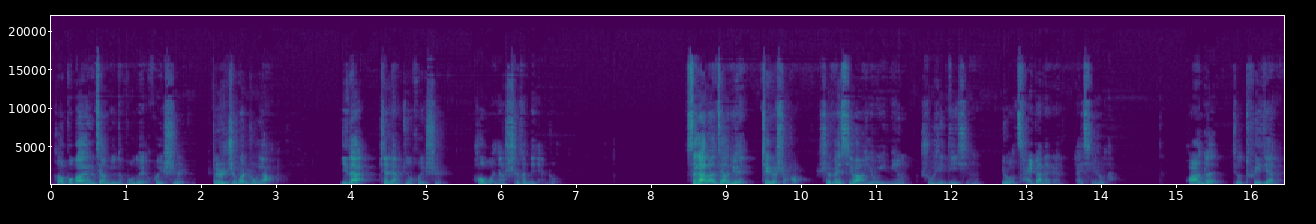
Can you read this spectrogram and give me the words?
和博高英将军的部队会师，这是至关重要的。一旦这两军会师，后果将十分的严重。斯凯勒将军这个时候十分希望有一名熟悉地形又有才干的人来协助他。华盛顿就推荐了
